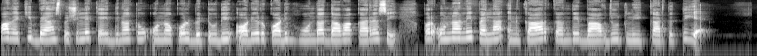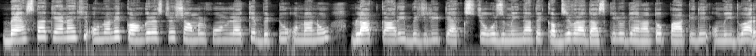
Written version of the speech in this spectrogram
ਭਾਵੇਂ ਕਿ ਬੈਂਸ ਪਿਛਲੇ ਕਈ ਦਿਨਾਂ ਤੋਂ ਉਹਨਾਂ ਕੋਲ ਬਿੱਟੂ ਦੀ ਆਡੀਓ ਰਿਕਾਰਡਿੰਗ ਹੋਣ ਦਾ ਦਾਅਵਾ ਕਰ ਰਿਹਾ ਸੀ, ਪਰ ਉਹਨਾਂ ਨੇ ਪਹਿਲਾਂ ਇਨਕਾਰ ਕਰਨ ਦੇ ਬਾਵਜੂਦ ਲੀਕ ਕਰ ਦਿੱਤੀ ਹੈ। ਬੈਂਸ ਦਾ ਕਹਿਣਾ ਹੈ ਕਿ ਉਹਨਾਂ ਨੇ ਕਾਂਗਰਸ 'ਚ ਸ਼ਾਮਲ ਹੋਣ ਲੈ ਕੇ ਬਿੱਟੂ, ਉਹਨਾਂ ਨੂੰ ਬਲਾਤਕਾਰੀ ਬਿਜਲੀ ਟੈਕਸ, ਚੋਰ ਜ਼ਮੀਨਾਂ ਤੇ ਕਬਜ਼ੇ ਵਾਲਾ ਦੱਸ ਕੇ ਲੁਧਿਆਣਾ ਤੋਂ ਪਾਰਟੀ ਦੇ ਉਮੀਦਵਾਰ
